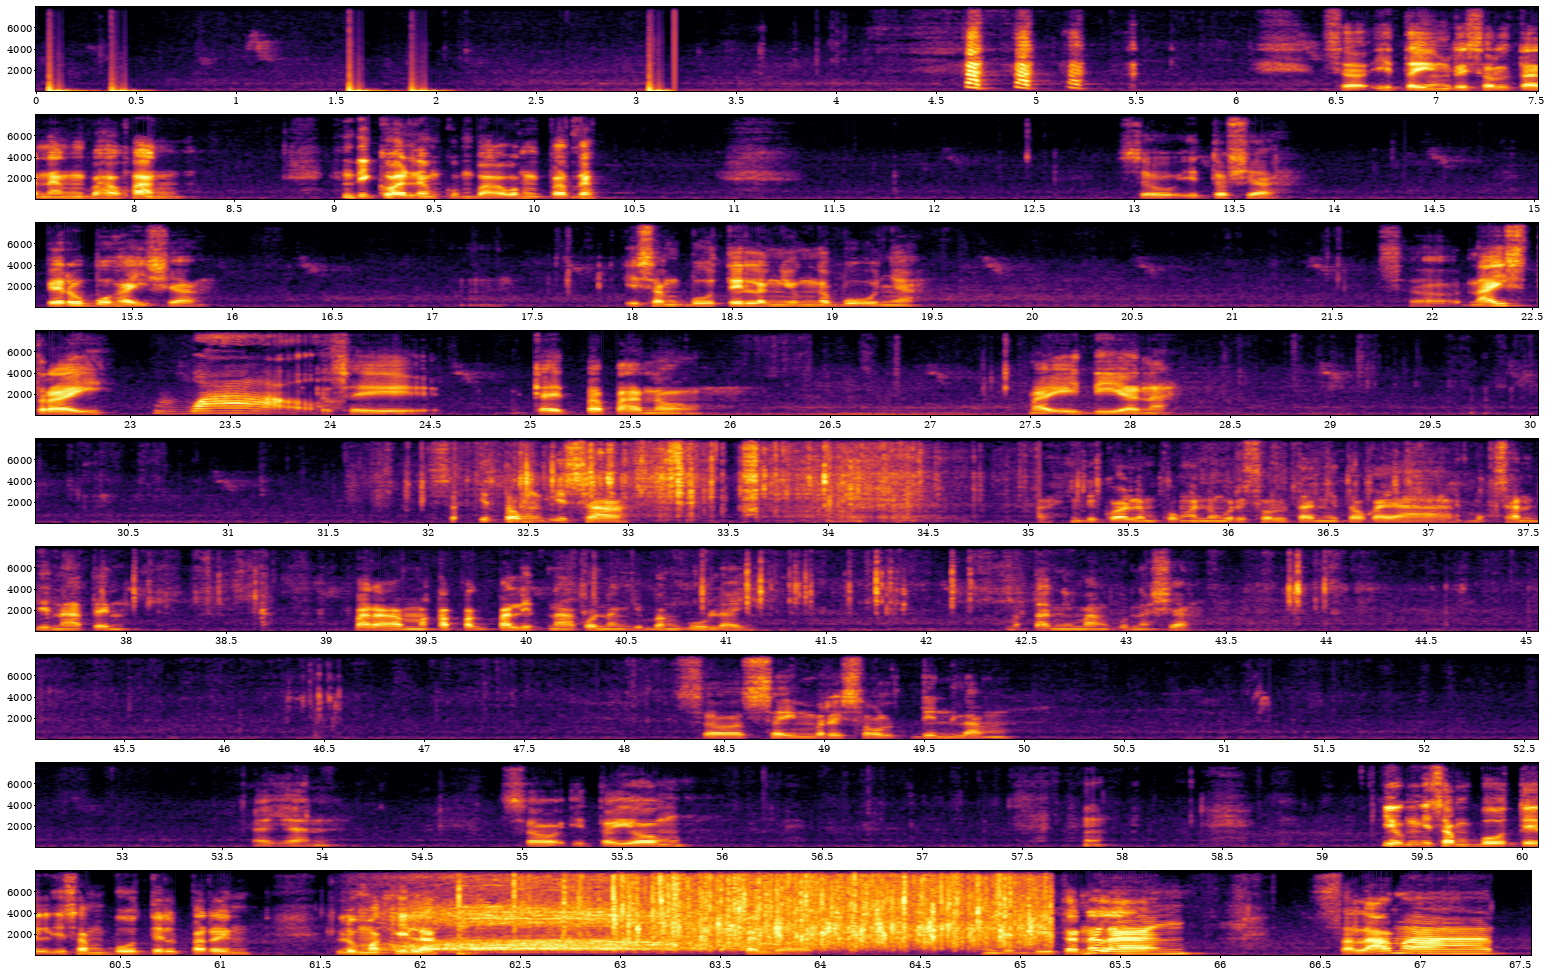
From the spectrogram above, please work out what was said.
so, ito yung resulta ng bawang. hindi ko alam kung bawang pa to. So, ito siya. Pero buhay siya. Isang bote lang yung nabuo niya. So, nice try. Wow. Kasi kahit pa paano, may idea na. So, itong isa, hindi ko alam kung anong resulta nito kaya buksan din natin para makapagpalit na ako ng ibang gulay. Mataniman ko na siya. So, same result din lang. Ayan. So, ito yung yung isang bottle, isang bottle pa rin. Lumaki lang. Kaloko. Hanggang dito na lang. Salamat!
